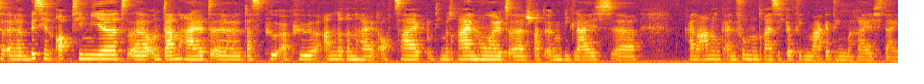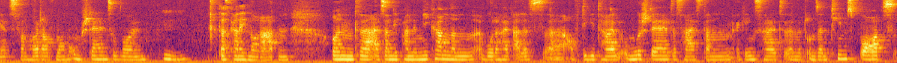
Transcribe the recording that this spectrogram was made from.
äh, ein bisschen optimiert äh, und dann halt äh, das peu à peu anderen halt auch zeigt und die mit reinholt, statt irgendwie gleich, keine Ahnung, einen 35-köpfigen Marketingbereich da jetzt von heute auf morgen umstellen zu wollen. Mhm. Das kann ich nur raten. Und als dann die Pandemie kam, dann wurde halt alles auf digital umgestellt. Das heißt, dann ging es halt mit unseren Teamsports,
